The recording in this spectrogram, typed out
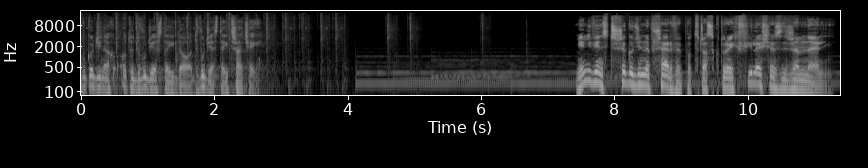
w godzinach od 20 do 23. Mieli więc trzy godziny przerwy, podczas której chwilę się zdrzemnęli.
